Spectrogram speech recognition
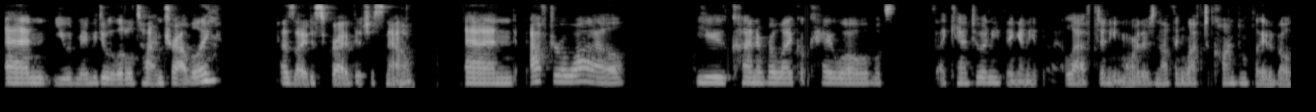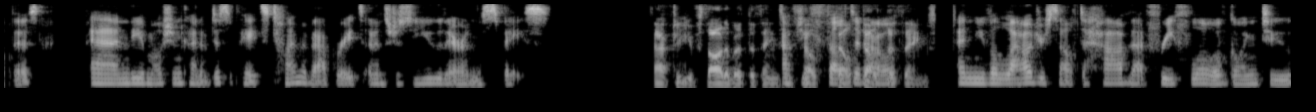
and you would maybe do a little time traveling as i described it just now Yeah. and after a while you kind of are like okay well what's i can't do anything any left anymore there's nothing left to contemplate about this and the emotion kind of dissipates time evaporates and it's just you there in the space after you've thought about the things and After felt you've felt felt, it felt the things. and you've allowed yourself to have that free flow of going to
